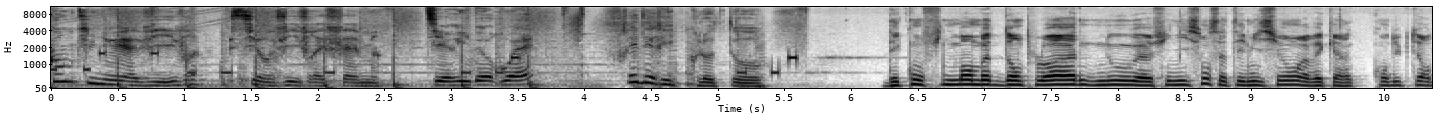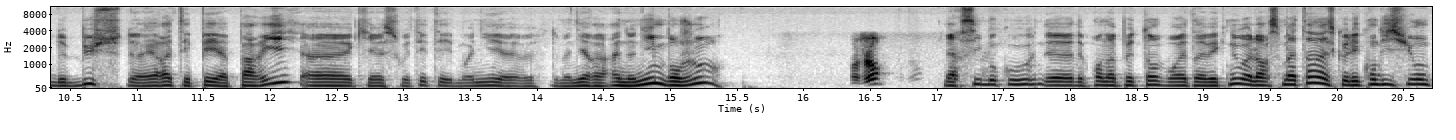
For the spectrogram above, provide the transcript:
Continuez à vivre sur Vivre FM. Thierry Derouet, Frédéric Cloteau. Déconfinement mode d'emploi, nous euh, finissons cette émission avec un conducteur de bus de la RATP à Paris euh, qui a souhaité témoigner euh, de manière anonyme. Bonjour. Bonjour. Merci beaucoup de, prendre un peu de temps pour être avec nous. Alors ce matin, est-ce que les conditions,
